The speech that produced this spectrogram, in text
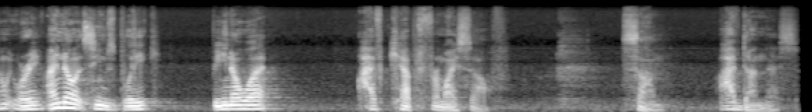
Don't worry. I know it seems bleak, but you know what? I've kept for myself some. I've done this.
